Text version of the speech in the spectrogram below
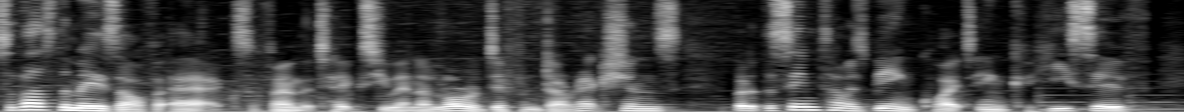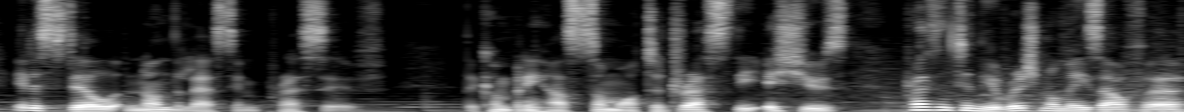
So that's the Maze Alpha X, a phone that takes you in a lot of different directions, but at the same time as being quite incohesive, it is still nonetheless impressive. The company has somewhat addressed the issues present in the original Maze Alpha,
